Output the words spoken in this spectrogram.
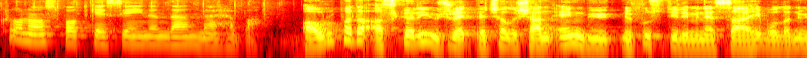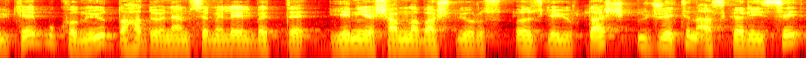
Kronos Podcast yayınından merhaba. Avrupa'da asgari ücretle çalışan en büyük nüfus dilimine sahip olan ülke bu konuyu daha da önemsemeli elbette. Yeni yaşamla başlıyoruz. Özge Yurttaş, ücretin asgarisi,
